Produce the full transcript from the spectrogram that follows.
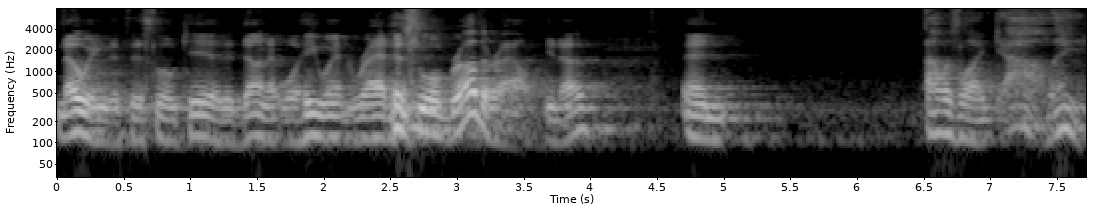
Knowing that this little kid had done it. Well, he went and ratted his little brother out, you know? And I was like, Golly,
